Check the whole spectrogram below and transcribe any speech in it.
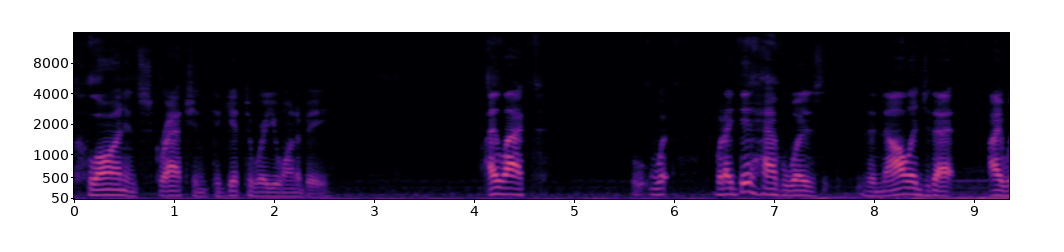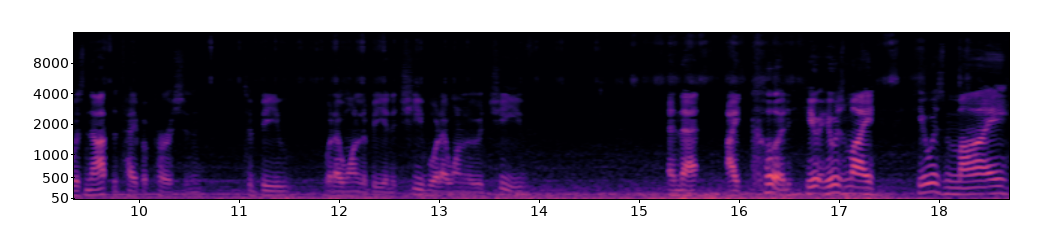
clawing and scratching to get to where you want to be. I lacked what what I did have was the knowledge that I was not the type of person to be what I wanted to be and achieve what I wanted to achieve. And that I could. Here here was my here was my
